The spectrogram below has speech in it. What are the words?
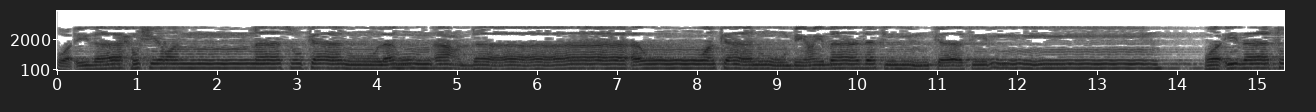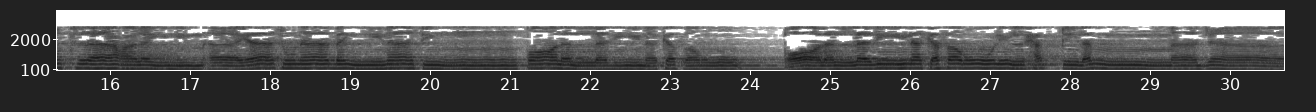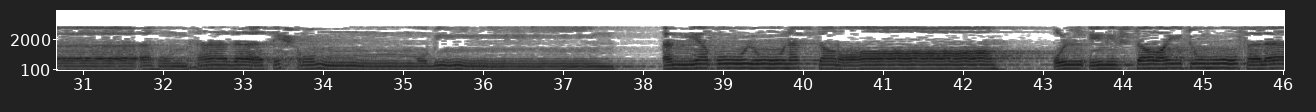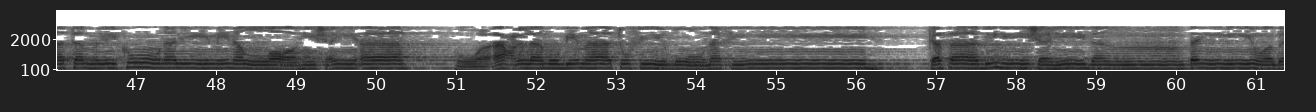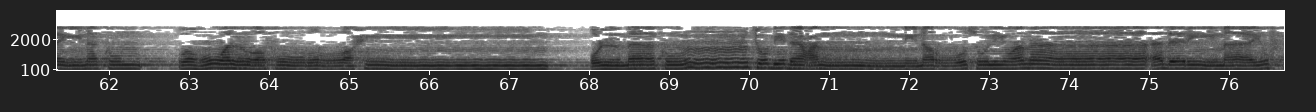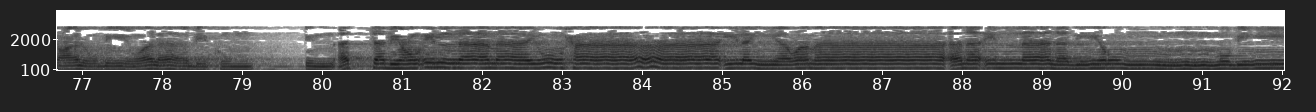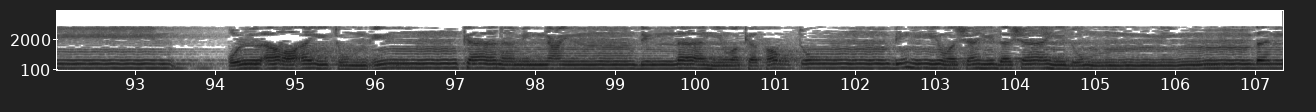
وَإِذَا حُشِرَ النَّاسُ كَانُوا لَهُمْ أَعْدَاءً وَكَانُوا بِعِبَادَتِهِمْ كَافِرِينَ وَإِذَا تُتْلَى عَلَيْهِمْ آيَاتُنَا بَيِّنَاتٍ قَالَ الَّذِينَ كَفَرُوا قَالَ الَّذِينَ كَفَرُوا لِلْحَقِّ لَمَّا جَاءَهُمْ هَذَا سِحْرٌ مُبِينٌ. أَمْ يَقُولُونَ افْتَرَاهُ؟ قُلْ إِنِ افْتَرَيْتُهُ فَلَا تَمْلِكُونَ لِي مِنَ اللَّهِ شَيْئًا. هُوَ أَعْلَمُ بِمَا تُفِيضُونَ فِيهِ. كَفَى بِهِ شَهِيدًا بَيْنِي وَبَيْنَكُمْ وَهُوَ الْغَفُورُ الرَّحِيمُ. قُلْ مَا كُنتُ بِدْعًا مِنَ الرُّسُلِ وَمَا أَدْرِي مَا يُفْعَلُ بِي وَلَا بِكُمْ. إِنْ أَتَّبِعُ إِلَّا مَا يُوحَى إِلَيَّ وَمَا أَنَا إِلَّا نَذِيرٌ مُبِينٌ. قُلْ أَرَأَيْتُمْ إِنْ كَانَ مِنْ عِندِ اللَّهِ وَكَفَرْتُمْ بِهِ وَشَهِدَ شَاهِدٌ مِنْ بَنِي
